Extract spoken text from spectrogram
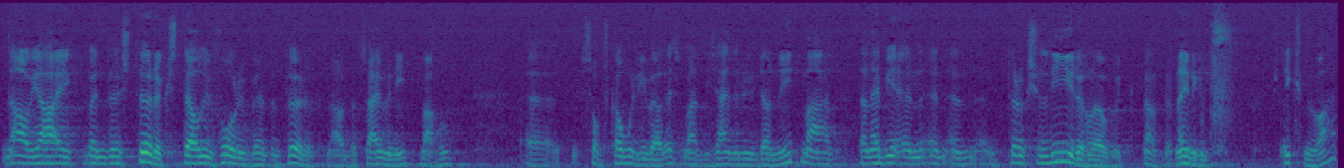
Nou ja, ik ben dus Turk. Stel u voor, u bent een Turk. Nou, dat zijn we niet, maar goed. Uh, soms komen die wel eens, maar die zijn er nu dan niet. Maar dan heb je een, een, een, een Turkse lieren, geloof ik. Nou, dan denk ik, pff, is niks meer waard.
